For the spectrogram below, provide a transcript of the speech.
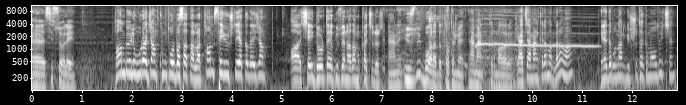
Ee, siz söyleyin. Tam böyle vuracağım kum torbası atarlar. Tam seviye 3'te yakalayacağım. Aa, şey dört ayak üzerine adamı kaçırır. Yani üzdü bu arada totemi hemen kırmaları. Gerçi hemen kıramadılar ama yine de bunlar güçlü takım olduğu için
